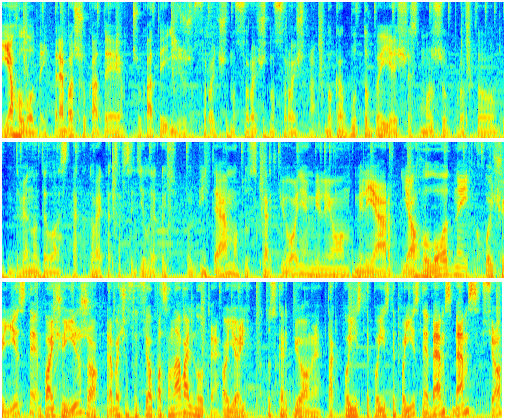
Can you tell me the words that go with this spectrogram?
Я голодний. Треба шукати шукати їжу. Срочно, срочно, срочно. Бо як будто би я щас можу просто двинути ласт. Так, давай-ка це все діло якось обійдемо. Тут скорпіонів мільйон, мільярд. Я голодний, хочу їсти. Бачу їжу. Треба щось у цього пацана вальнути. Ой-ой, а тут скорпіони. Так, поїсти, поїсти, поїсти. Бемс, бемс. Все.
